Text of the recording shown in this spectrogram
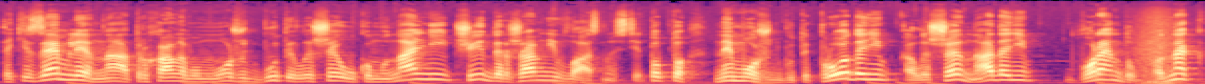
такі землі на Трухановому можуть бути лише у комунальній чи державній власності, тобто не можуть бути продані, а лише надані в оренду. Однак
